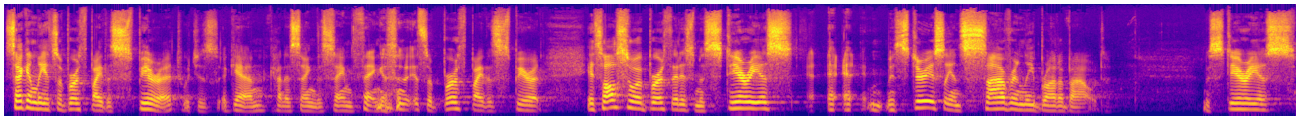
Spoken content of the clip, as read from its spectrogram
Secondly, it's a birth by the Spirit, which is, again, kind of saying the same thing, isn't it? It's a birth by the Spirit. It's also a birth that is mysterious, eh, eh, eh, mysteriously and sovereignly brought about. Mysterious,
